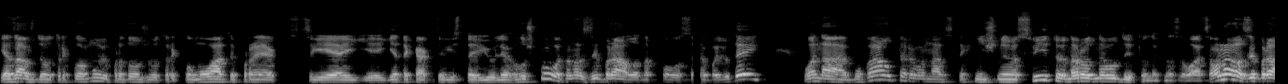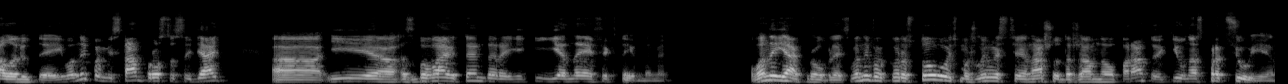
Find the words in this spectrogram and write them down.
Я завжди от рекламую, продовжую от рекламувати проект. Це є, така активістка Юлія Глушкова. Вона зібрала навколо себе людей. Вона бухгалтер, вона з технічною освітою, народний аудит у них називається. Вона зібрала людей, і вони по містам просто сидять а, і е, збивають тендери, які є неефективними. Вони як роблять? Вони використовують можливості нашого державного апарату, який у нас працює,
